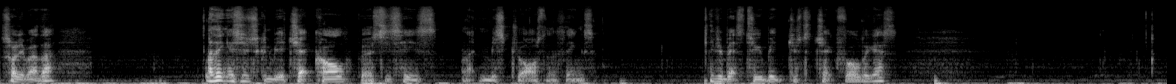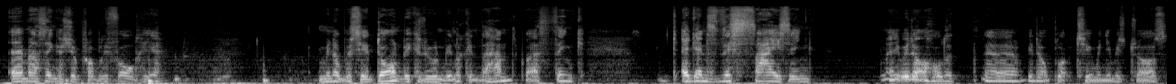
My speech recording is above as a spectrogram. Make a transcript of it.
Sorry about that. I think this is just going to be a check call versus his like misdraws and things. If your bet's too big, just a check fold, I guess. Um, I think I should probably fold here. I mean, obviously I don't because we wouldn't be looking at the hand, but I think against this sizing, maybe we don't hold a, uh, we don't block too many misdraws.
